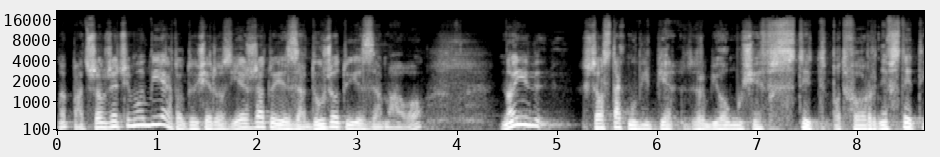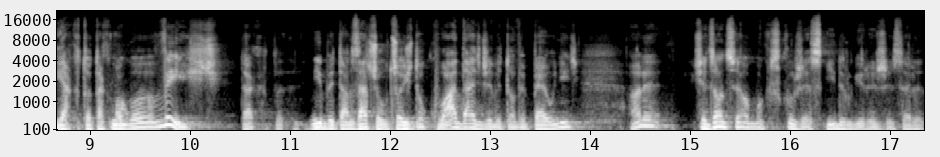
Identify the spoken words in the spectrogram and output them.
no patrzą rzeczy, mówi, jak to tu się rozjeżdża, tu jest za dużo, tu jest za mało. No i Szostak mówi, zrobiło mu się wstyd, potworny wstyd. Jak to tak mogło wyjść? Tak? Niby tam zaczął coś dokładać, żeby to wypełnić, ale siedzący obok Skórzewski, drugi reżyser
